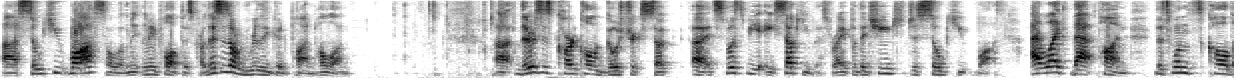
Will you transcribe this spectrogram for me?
uh, So Cute Boss. Hold on, let me, let me pull up this card. This is a really good pun. Hold on. Uh, there's this card called Ghost Trick Suck. Uh, it's supposed to be a succubus, right? But they changed it to So Cute Boss. I like that pun. This one's called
